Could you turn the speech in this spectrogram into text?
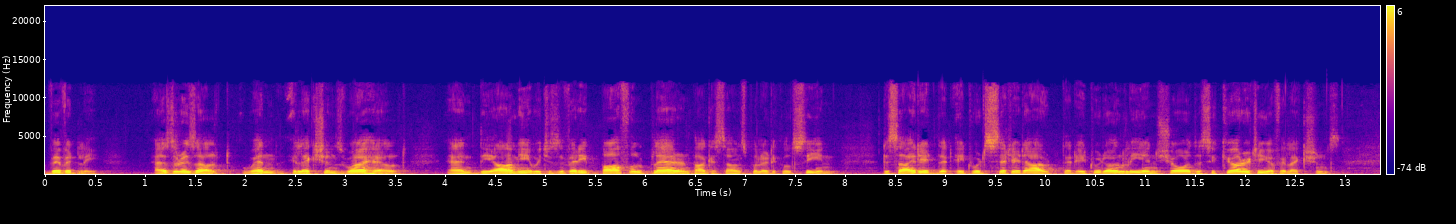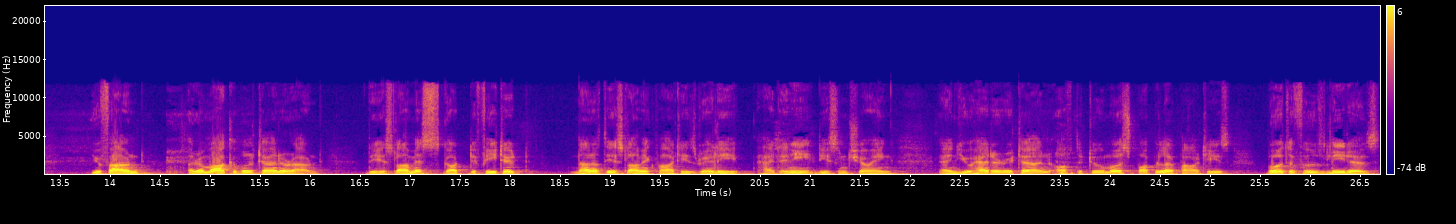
vividly. As a result, when elections were held, and the army, which is a very powerful player in Pakistan's political scene, decided that it would sit it out, that it would only ensure the security of elections, you found a remarkable turnaround. The Islamists got defeated. None of the Islamic parties really had any decent showing. And you had a return of the two most popular parties, both of whose leaders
